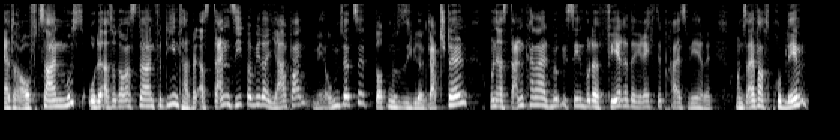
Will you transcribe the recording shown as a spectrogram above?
er draufzahlen muss oder er sogar was daran verdient hat. Weil erst dann sieht man wieder, Japan, mehr Umsätze, dort muss er sich wieder glattstellen und erst dann kann er halt wirklich sehen, wo der faire, der gerechte Preis wäre. Und das ist einfach das Problem,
